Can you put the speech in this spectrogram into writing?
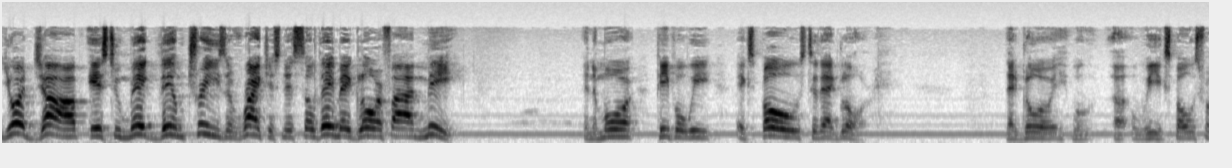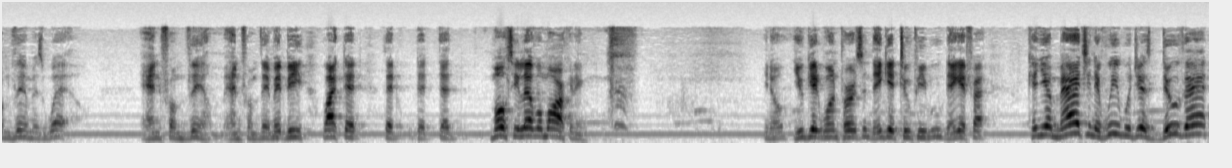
your job is to make them trees of righteousness so they may glorify me. And the more people we expose to that glory, that glory will uh, be exposed from them as well, and from them, and from them. It'd be like that, that, that, that multi level marketing. you know, you get one person, they get two people, they get five. Can you imagine if we would just do that?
